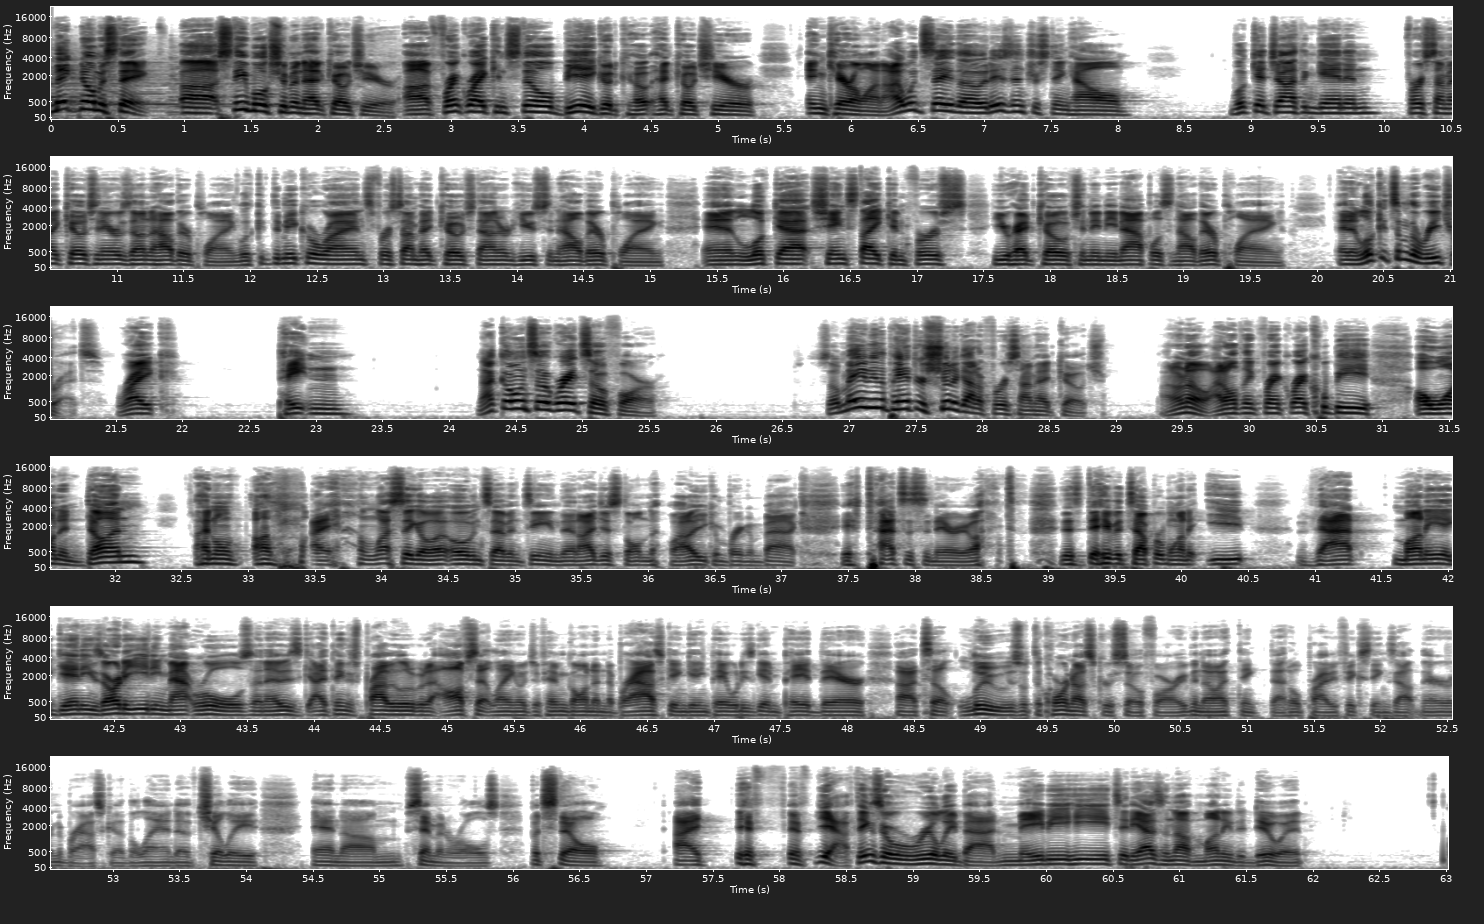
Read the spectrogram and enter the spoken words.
Make no mistake, uh, Steve Wilks should have been head coach here. Uh, Frank Reich can still be a good co- head coach here in Carolina. I would say, though, it is interesting how look at Jonathan Gannon, first time head coach in Arizona, how they're playing. Look at DeMeco Ryans first time head coach down here in Houston, how they're playing. And look at Shane Steichen, first year head coach in Indianapolis, and how they're playing. And then look at some of the retreads Reich, Payton, not going so great so far. So maybe the Panthers should have got a first time head coach. I don't know. I don't think Frank Reich will be a one and done. I don't, I, unless they go 0 and 17, then I just don't know how you can bring him back. If that's a scenario, does David Tepper want to eat that money again? He's already eating Matt Rhule's, and I, was, I think there's probably a little bit of offset language of him going to Nebraska and getting paid what he's getting paid there uh, to lose with the Cornhuskers so far. Even though I think that he'll probably fix things out there in Nebraska, the land of chili and um, cinnamon rolls, but still I if if yeah, things are really bad, maybe he eats it. He has enough money to do it.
